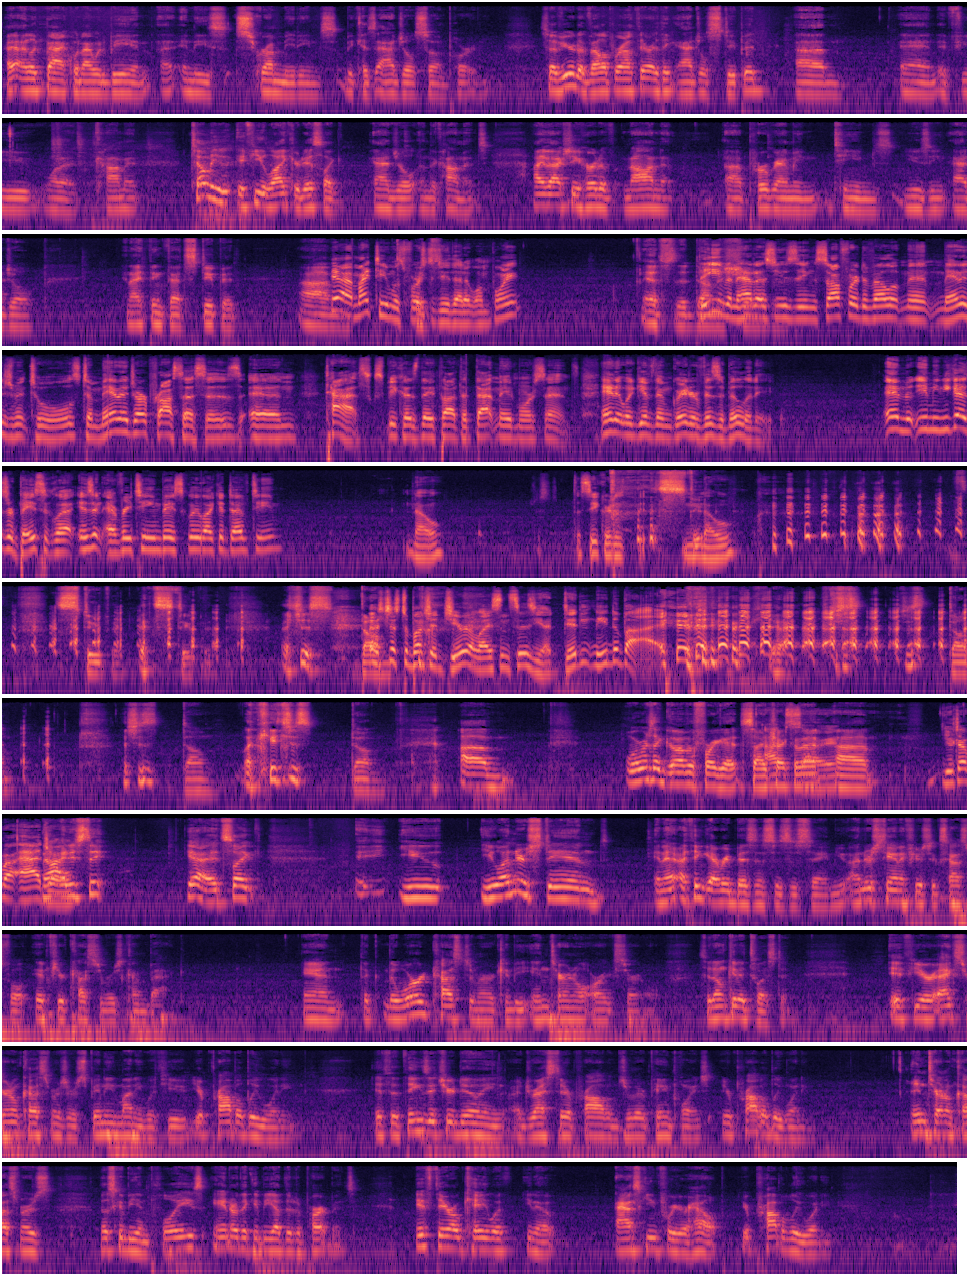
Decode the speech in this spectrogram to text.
I, I look back when I would be in uh, in these Scrum meetings because Agile is so important. So if you're a developer out there, I think Agile's stupid. Um, and if you want to comment, tell me if you like or dislike Agile in the comments. I've actually heard of non uh, programming teams using Agile, and I think that's stupid. Um, Yeah, my team was forced to do that at one point. it's the They even had us ever. using software development management tools to manage our processes and tasks because they thought that that made more sense and it would give them greater visibility. And I mean, you guys are basically isn't every team basically like a dev team? No. Just the secret is no. stupid. It's stupid. It's just dumb. That's just a bunch of Jira licenses you didn't need to buy. yeah, just, just dumb. It's just dumb. Like it's just dumb. Um, where was I going before I got sidetracked on sorry. that? Um, you were talking about agile. no, I just think, yeah, it's like you you understand, and I think every business is the same. You understand if you're successful if your customers come back, and the the word customer can be internal or external, so don't get it twisted. If your external customers are spending money with you, you're probably winning. If the things that you're doing address their problems or their pain points, you're probably winning. Internal customers, those could be employees and or they could be other departments. If they're okay with, you know, asking for your help, you're probably winning.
